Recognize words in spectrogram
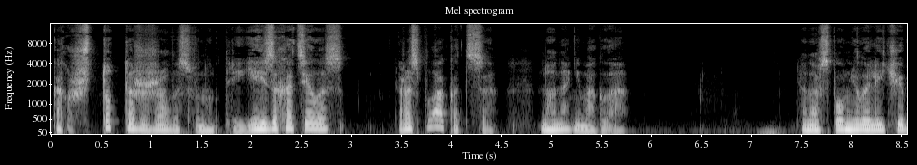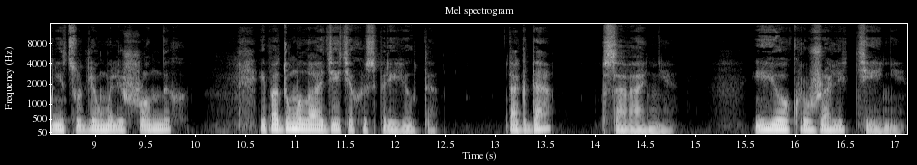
как что-то сжалось внутри. Ей захотелось расплакаться, но она не могла. Она вспомнила лечебницу для умалишенных и подумала о детях из приюта. Тогда, в саванне, ее окружали тени.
